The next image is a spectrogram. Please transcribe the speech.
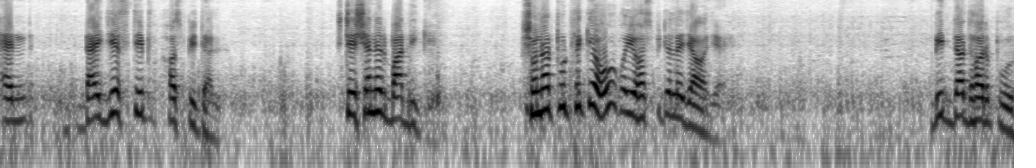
and digestive hospital স্টেশনের বাঁদিকে। সোনারপুর থেকেও ওই হসপিটালে যাওয়া যায়। বিদ্যাধরপুর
